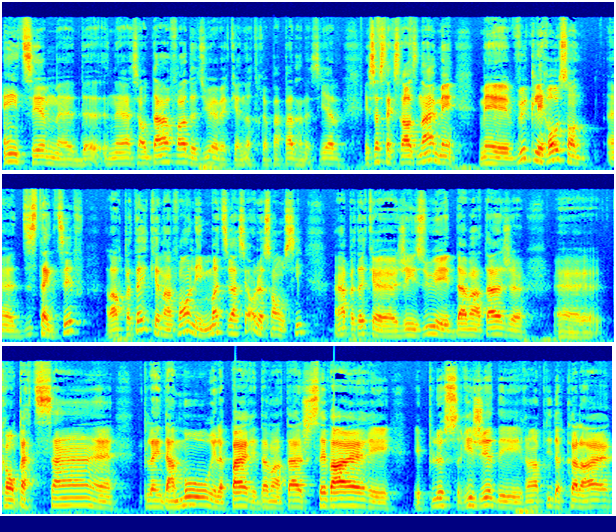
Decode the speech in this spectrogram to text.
intime, de, une relation d'enfant de Dieu avec notre Papa dans le ciel. Et ça, c'est extraordinaire, mais, mais vu que les rôles sont euh, distinctif. Alors peut-être que dans le fond, les motivations le sont aussi. Hein. Peut-être que Jésus est davantage euh, compatissant, euh, plein d'amour, et le Père est davantage sévère et, plus rigide et rempli de colère.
